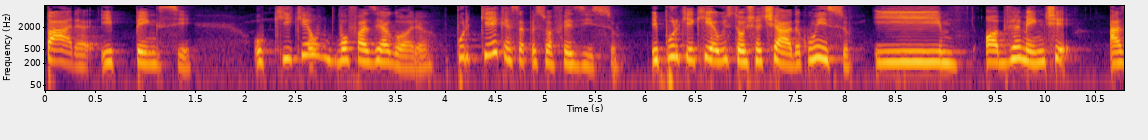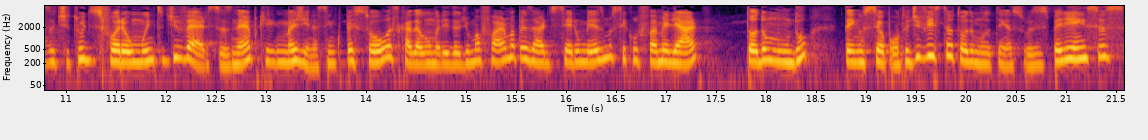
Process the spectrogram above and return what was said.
para e pense: o que, que eu vou fazer agora? Por que, que essa pessoa fez isso? E por que, que eu estou chateada com isso? E, obviamente, as atitudes foram muito diversas, né? Porque imagina, cinco pessoas, cada uma lida de uma forma, apesar de ser o mesmo ciclo familiar, todo mundo tem o seu ponto de vista, todo mundo tem as suas experiências,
